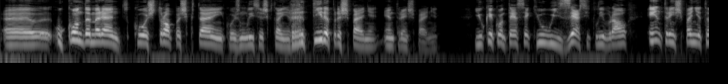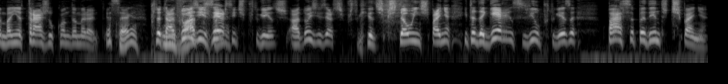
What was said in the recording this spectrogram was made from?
Uh, o Conde da Amarante, com as tropas que tem, com as milícias que tem, retira para a Espanha, entra em Espanha. E o que acontece é que o exército liberal entra em Espanha também atrás do Conde de Amarante. É sério? Portanto, há dois exércitos portugueses, há dois exércitos portugueses que estão em Espanha e toda a guerra civil portuguesa passa para dentro de Espanha.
